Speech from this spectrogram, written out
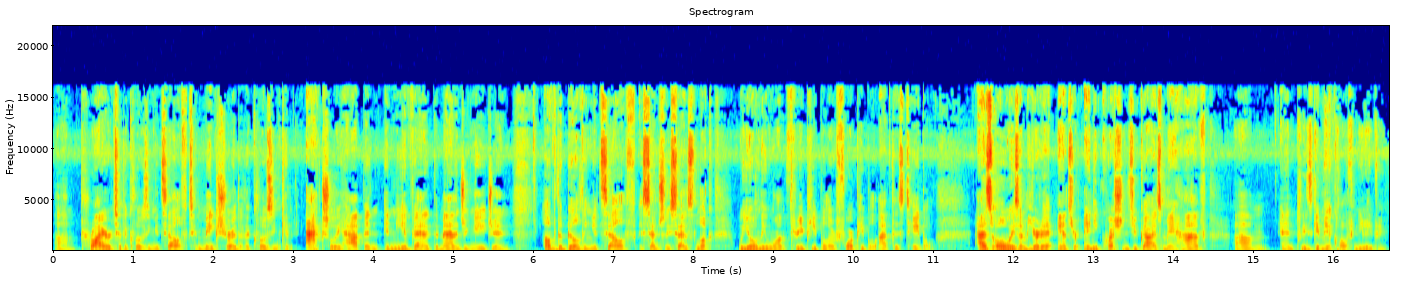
um, prior to the closing itself to make sure that the closing can actually happen in the event the managing agent of the building itself essentially says, look, we only want three people or four people at this table. As always, I'm here to answer any questions you guys may have. Um, and please give me a call if you need anything.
